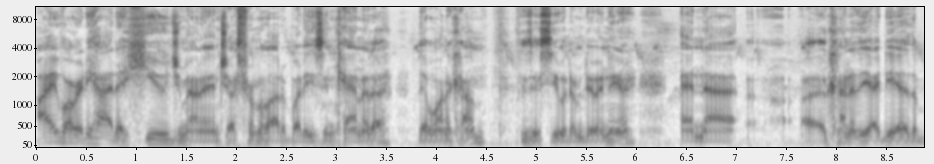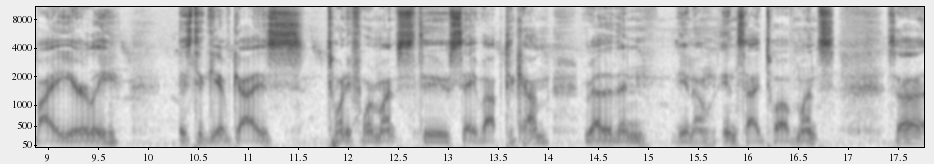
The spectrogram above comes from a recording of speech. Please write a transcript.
I've already had a huge amount of interest from a lot of buddies in Canada that want to come because they see what I'm doing here, and uh, uh, kind of the idea of the bi-yearly is to give guys 24 months to save up to come rather than you know inside 12 months. So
